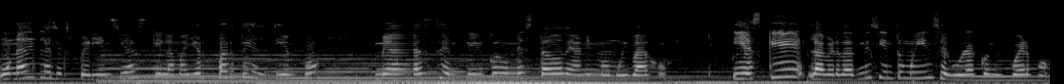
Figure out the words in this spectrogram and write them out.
una de las experiencias que la mayor parte del tiempo me hace sentir con un estado de ánimo muy bajo. Y es que la verdad me siento muy insegura con mi cuerpo,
